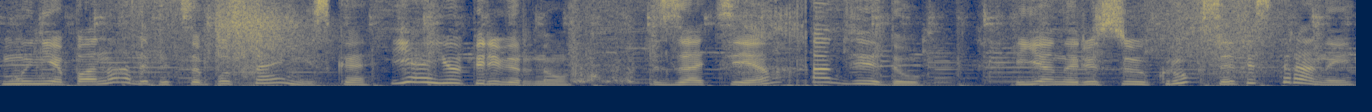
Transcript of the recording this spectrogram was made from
Мне понадобится пустая миска. Я ее переверну. Затем обведу. Я нарисую круг с этой стороны.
